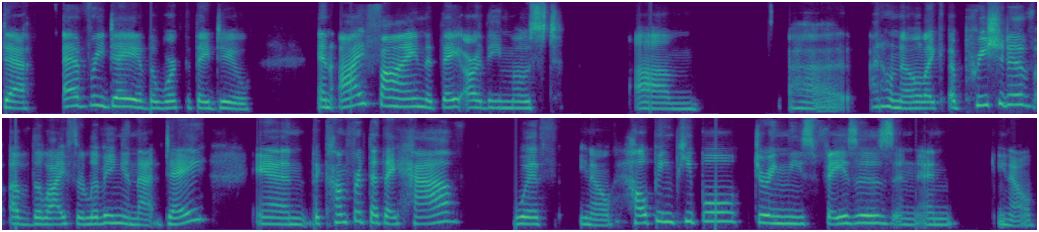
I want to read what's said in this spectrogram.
death every day of the work that they do. And I find that they are the most um uh I don't know, like appreciative of the life they're living in that day and the comfort that they have with, you know, helping people during these phases and and you know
